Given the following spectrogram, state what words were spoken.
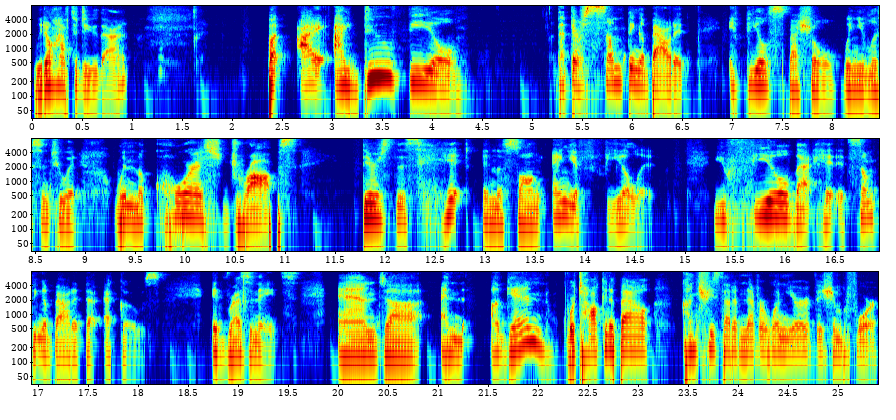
We don't have to do that. But I I do feel that there's something about it. It feels special when you listen to it. When the chorus drops, there's this hit in the song and you feel it you feel that hit. It's something about it that echoes. It resonates. And uh, and again, we're talking about countries that have never won Eurovision before.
